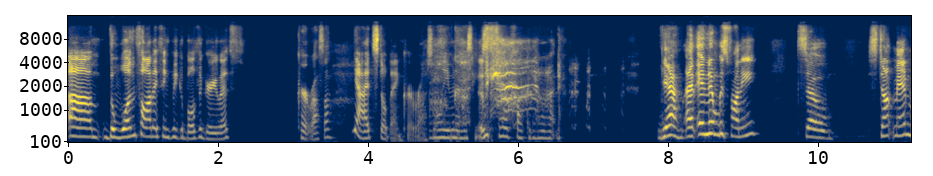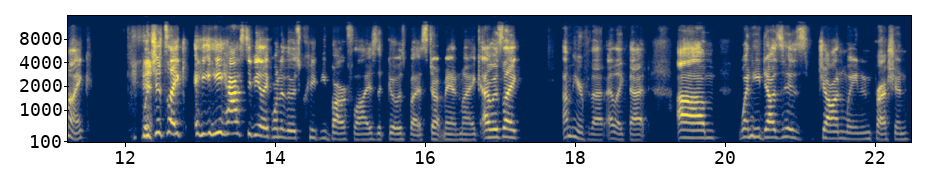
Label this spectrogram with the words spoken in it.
Um, the one thought I think we could both agree with. Kurt Russell. Yeah, I'd still bang Kurt Russell Oh, even in this movie. so fucking hot. yeah, and, and it was funny. So, stuntman Mike, which is like he, he has to be like one of those creepy barflies that goes by stuntman Mike. I was like, I'm here for that. I like that. Um, when he does his John Wayne impression, here for that.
